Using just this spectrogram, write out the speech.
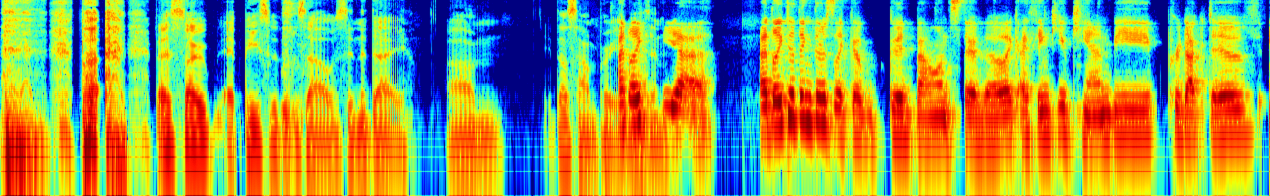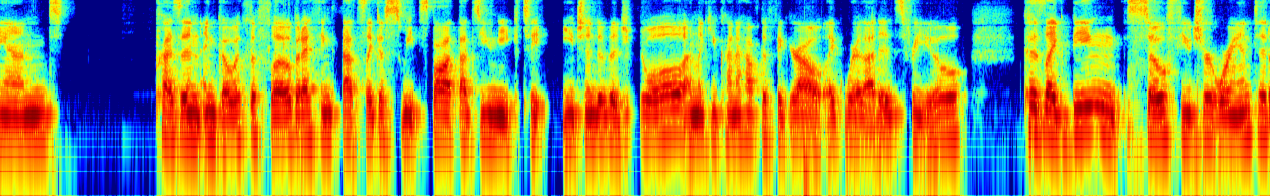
but they're so at peace with themselves in the day. Um it does sound pretty I'd amazing. like yeah. I'd like to think there's like a good balance there though. Like I think you can be productive and present and go with the flow but i think that's like a sweet spot that's unique to each individual and like you kind of have to figure out like where that is for you. Because like being so future oriented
